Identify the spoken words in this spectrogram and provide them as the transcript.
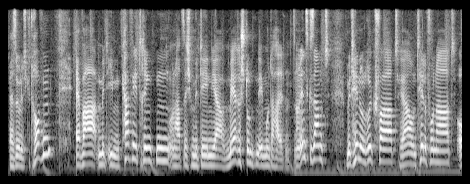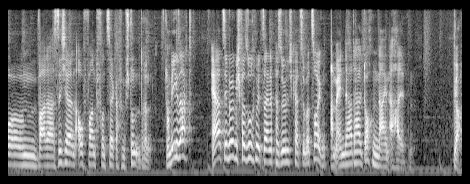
persönlich getroffen. Er war mit ihm Kaffee trinken und hat sich mit denen ja mehrere Stunden eben unterhalten. Und insgesamt mit Hin- und Rückfahrt ja, und Telefonat um, ähm, war da sicher ein Aufwand von circa fünf Stunden drin. Und wie gesagt, er hat sie wirklich versucht, mit seiner Persönlichkeit zu überzeugen. Am Ende hat er halt doch ein Nein erhalten. Ja,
